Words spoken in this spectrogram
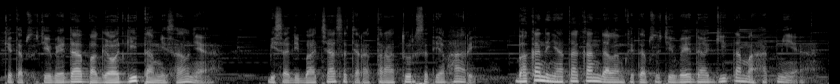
Kitab suci Veda Bhagavad Gita misalnya bisa dibaca secara teratur setiap hari. Bahkan dinyatakan dalam kitab suci Veda Gita Mahatmya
